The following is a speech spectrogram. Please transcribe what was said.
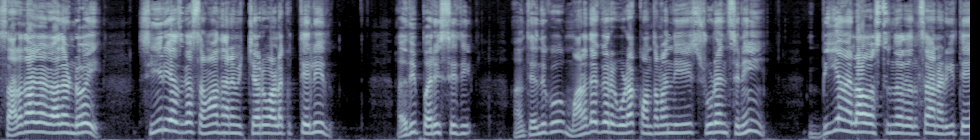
సరదాగా కాదండోయ్ సీరియస్గా సమాధానం ఇచ్చారు వాళ్ళకు తెలియదు అది పరిస్థితి. అంతెందుకు? మన దగ్గర కూడా కొంతమంది స్టూడెంట్స్ని బియ్యం ఎలా వస్తుందో తెలుసా అని అడిగితే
